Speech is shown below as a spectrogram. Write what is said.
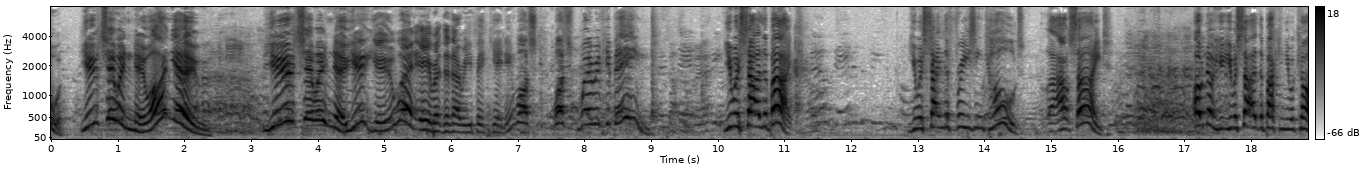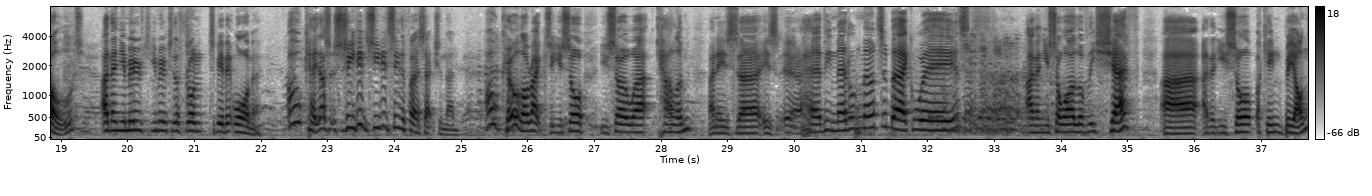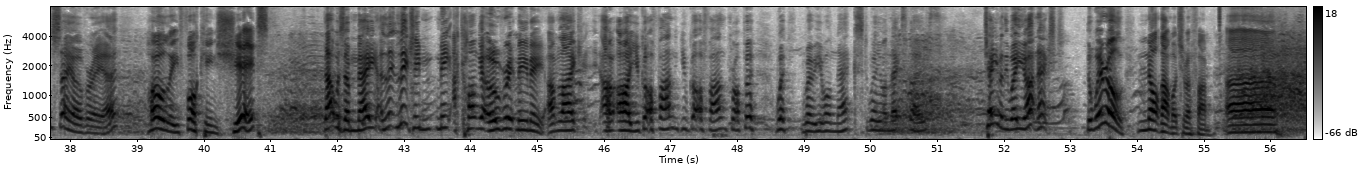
Oh, you two are new, aren't you? You two are new. You you weren't here at the very beginning. What's what's where have you been? You were sat at the back. You were sat in the freezing cold outside. Oh no, you, you were sat at the back and you were cold, and then you moved you moved to the front to be a bit warmer. Okay, that's so did you did see the first section then. Oh, cool. All right. So you saw you saw uh, Callum and his uh, his uh, heavy metal motorbike ways, and then you saw our lovely chef, uh, and then you saw fucking Beyonce over here. Holy fucking shit! That was amazing. Literally, me, I can't get over it, Mimi. I'm like, oh, oh, you've got a fan? You've got a fan, proper? Where, where are you on next? Where are you on next, babes? Genuinely, where are you at next? The Wirral? Not that much of a fan. Uh,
